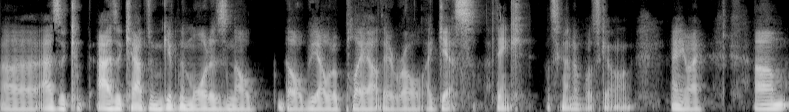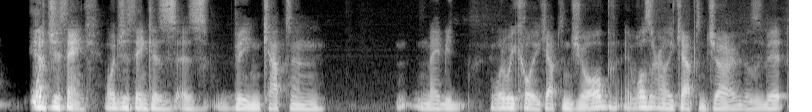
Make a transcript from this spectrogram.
uh, as a as a captain give them orders, and they'll they'll be able to play out their role. I guess. I think that's kind of what's going on. Anyway, um, Yeah. what did you think? What did you think as as being captain? Maybe what do we call you, Captain Joab? It wasn't really Captain Joab. It was a bit,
